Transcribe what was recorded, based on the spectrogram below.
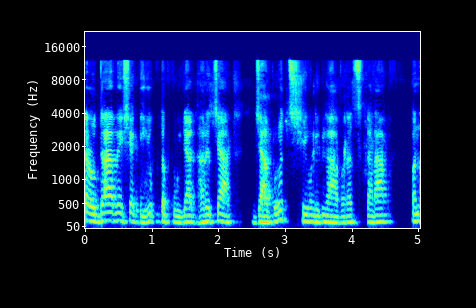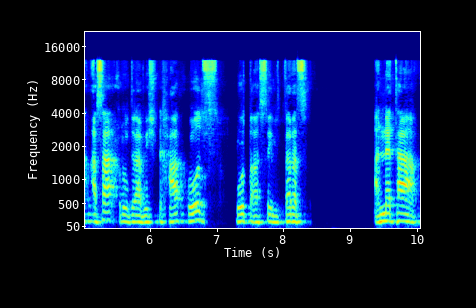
तर रुद्राभिषेक युक्त पूजा घरच्या जागृत शिवलिंगावरच करा. पण असा रुद्राभिषेक हा रोज होत असेल तरच. अन्यथा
